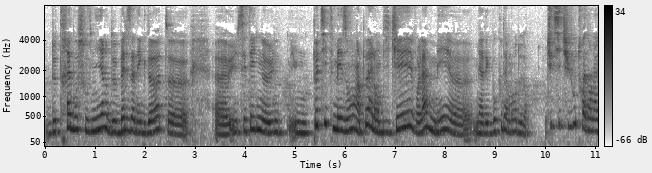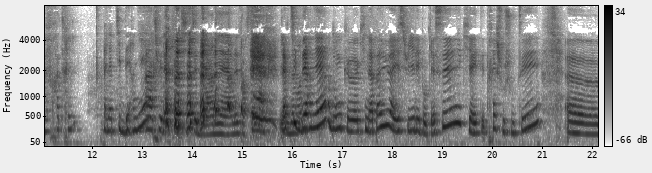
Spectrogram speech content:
de, très beaux souvenirs, de belles anecdotes. C'était une, une, une, petite maison un peu alambiquée, voilà, mais, mais avec beaucoup d'amour dedans. Tu te situes où toi dans la fratrie? La petite dernière. Ah, tu es la petite dernière, mais forcément. La petite dernière, donc, euh, qui n'a pas eu à essuyer les pots cassés, qui a été très chouchoutée. Euh,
